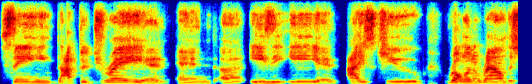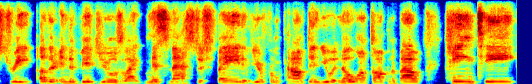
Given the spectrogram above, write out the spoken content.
seeing Dr. Dre and and uh, Eazy E and Ice Cube rolling around the street. Other individuals like Mixmaster Spade. If you're from Compton, you would know who I'm talking about. King T.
